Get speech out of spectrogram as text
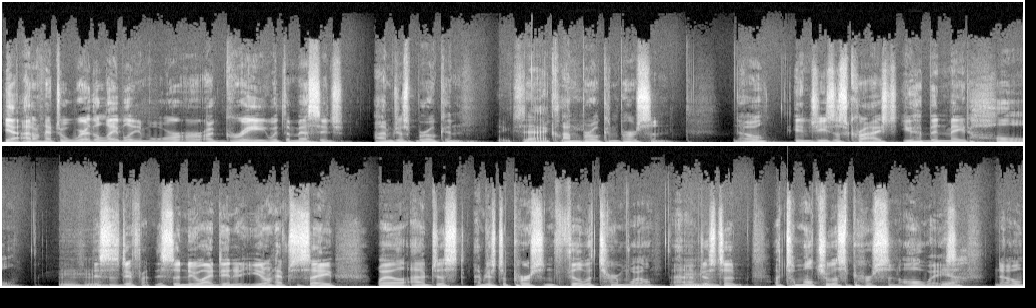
Yeah, I don't have to wear the label anymore or agree with the message. I'm just broken. Exactly. I'm a broken person. No, in Jesus Christ, you have been made whole. Mm-hmm. This is different. This is a new identity. You don't have to say, "Well, I'm just I'm just a person filled with turmoil. I'm just a, a tumultuous person always." Yeah. No,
